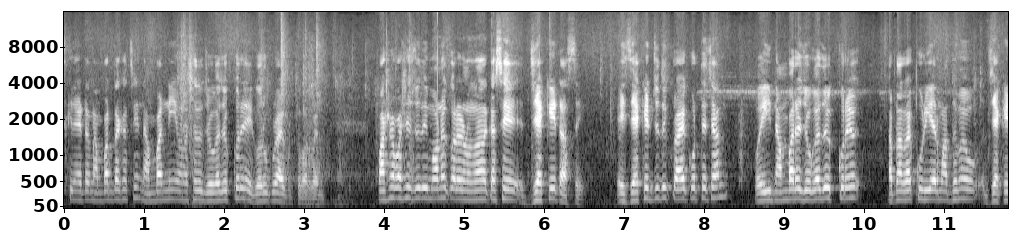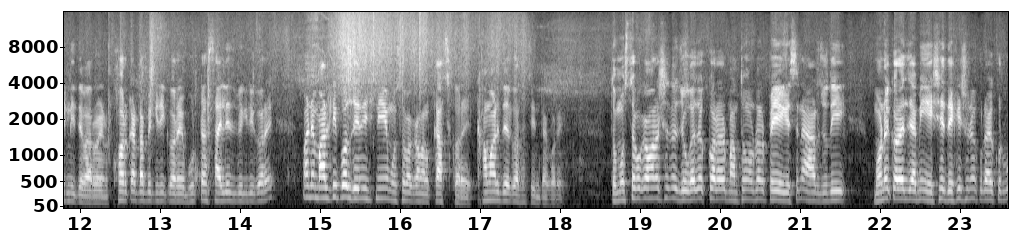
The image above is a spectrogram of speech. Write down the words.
স্ক্রিনে একটা নাম্বার দেখাচ্ছি, নাম্বার নিয়ে ওনার সাথে যোগাযোগ করে গরু ক্রয় করতে পারবেন। পাশাপাশি যদি মনে করেন ওনার কাছে জ্যাকেট আছে, এই জ্যাকেট যদি ক্রয় করতে চান, ওই নাম্বারে যোগাযোগ করে আপনারা কুরিয়ার মাধ্যমেও জ্যাকেট নিতে পারবেন, খড়কাটা বিক্রি করে, ভুট্টা সাইলেজ বিক্রি করে মানে মাল্টিপল জিনিস নিয়ে মোস্তফা কামাল কাজ করে, খামারিদের কথা চিন্তা করে। তো মোস্তফা কামালের সাথে যোগাযোগ করার মাধ্যমে আপনারা পেয়ে গেছেন, আর যদি মনে করেন যে আমি এসে দেখে শুনে ক্রয় করব,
